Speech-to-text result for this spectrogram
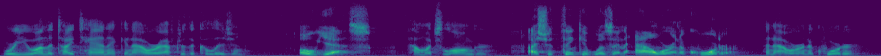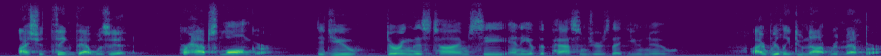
Were you on the Titanic an hour after the collision? Oh, yes. How much longer? I should think it was an hour and a quarter. An hour and a quarter? I should think that was it. Perhaps longer. Did you, during this time, see any of the passengers that you knew? I really do not remember.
